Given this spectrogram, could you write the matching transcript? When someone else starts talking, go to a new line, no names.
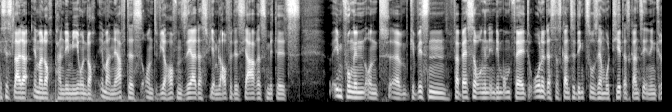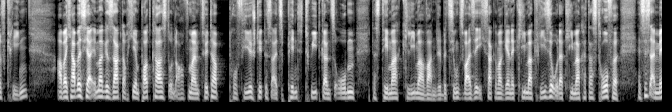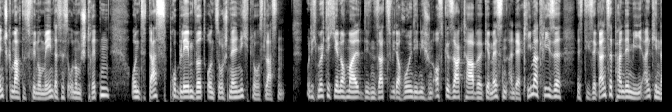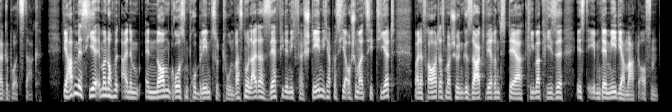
Es ist leider immer noch Pandemie und noch immer nervt es und wir hoffen sehr, dass wir im Laufe des Jahres mittels Impfungen und äh, gewissen Verbesserungen in dem Umfeld, ohne dass das ganze Ding zu sehr mutiert, das Ganze in den Griff kriegen. Aber ich habe es ja immer gesagt, auch hier im Podcast und auch auf meinem Twitter-Profil steht es als Pinned-Tweet ganz oben, das Thema Klimawandel, beziehungsweise ich sage immer gerne Klimakrise oder Klimakatastrophe. Es ist ein menschgemachtes Phänomen, das ist unumstritten und das Problem wird uns so schnell nicht loslassen. Und ich möchte hier nochmal diesen Satz wiederholen, den ich schon oft gesagt habe, gemessen an der Klimakrise ist diese ganze Pandemie ein Kindergeburtstag. Wir haben es hier immer noch mit einem enorm großen Problem zu tun, was nur leider sehr viele nicht verstehen. Ich habe das hier auch schon mal zitiert. Meine Frau hat das mal schön gesagt, während der Klimakrise ist eben der Mediamarkt offen.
